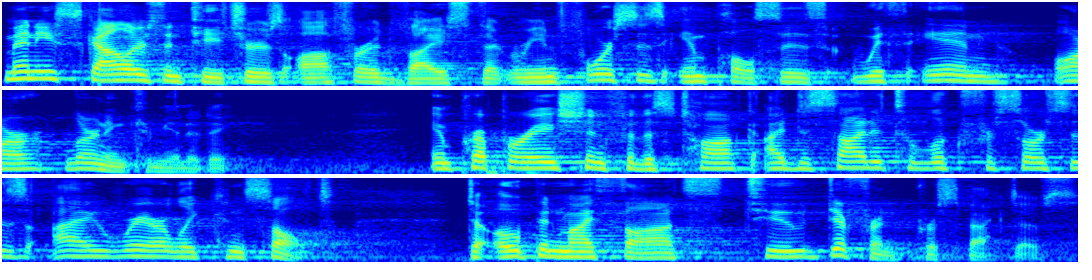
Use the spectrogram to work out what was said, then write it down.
Many scholars and teachers offer advice that reinforces impulses within our learning community. In preparation for this talk, I decided to look for sources I rarely consult to open my thoughts to different perspectives.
